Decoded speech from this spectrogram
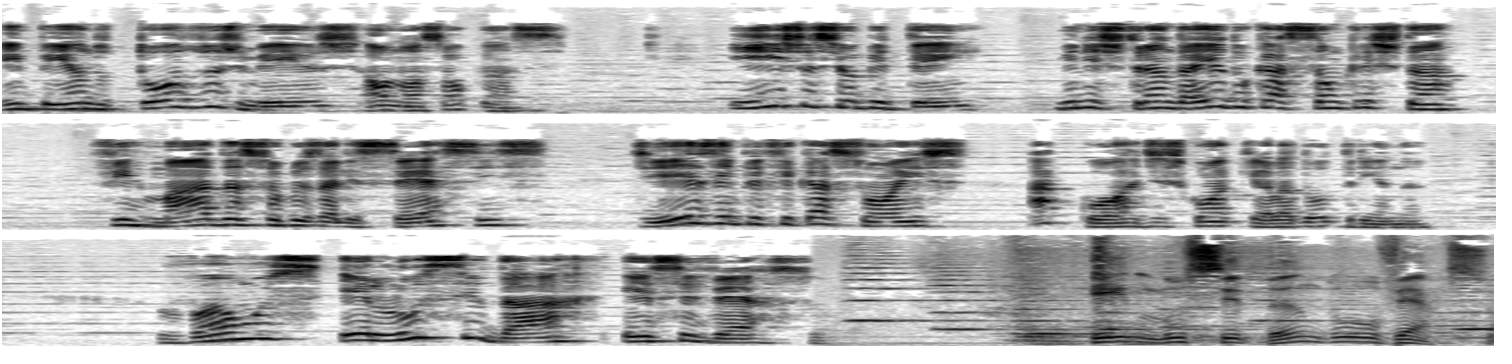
empenhando todos os meios ao nosso alcance. E isto se obtém ministrando a educação cristã, firmada sobre os alicerces de exemplificações acordes com aquela doutrina. Vamos elucidar esse verso. Elucidando o verso.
